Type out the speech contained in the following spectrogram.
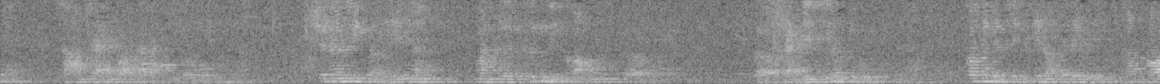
เนี่ย3แสนกว่าตารางกิโลเมตรฉะนั้นสิ่งเหล่านี้เนี่ยมันเกินครึ่งหนึ่งของแผ่นดินที่เราดูนะครับก็จะเป็นสิ่งที่เราจะได้เรียนครับก็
